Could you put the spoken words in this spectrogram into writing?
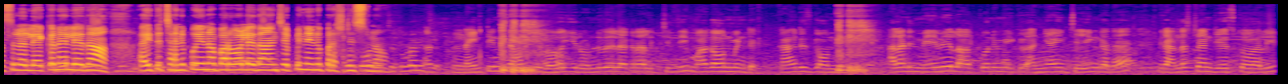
అసలు లెక్కనే లేదా అయితే చనిపోయినా పర్వాలేదా అని చెప్పి నేను ప్రశ్నిస్తున్నాను నైన్టీన్ సెవెంటీలో ఈ రెండు వేల ఎకరాలు ఇచ్చింది మా గవర్నమెంటే కాంగ్రెస్ గవర్నమెంట్. అలాంటిది మేమే లాక్కొని మీకు అన్యాయం చేయం కదా మీరు అండర్స్టాండ్ చేసుకోవాలి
